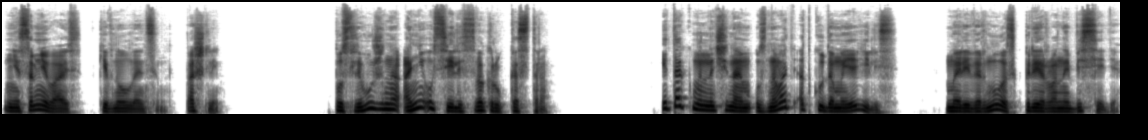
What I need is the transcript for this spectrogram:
«Не сомневаюсь», — кивнул Лэнсинг. «Пошли». После ужина они уселись вокруг костра. Итак, мы начинаем узнавать, откуда мы явились. Мэри вернулась к прерванной беседе.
